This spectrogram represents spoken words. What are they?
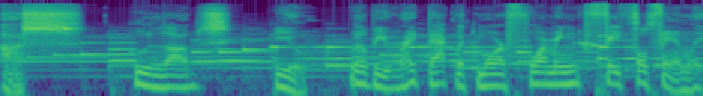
us, who loves you. We'll be right back with more forming faithful families.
